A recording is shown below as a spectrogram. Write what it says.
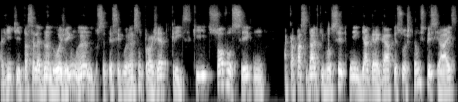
A gente está celebrando hoje aí um ano do CT Segurança, um projeto, Cris, que só você, com a capacidade que você tem de agregar pessoas tão especiais,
